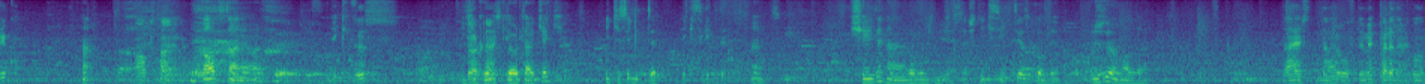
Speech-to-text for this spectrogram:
Rickon. Ha. 6 tane mi? 6 tane var. 2 kız, 2 4 kız, erkek. 4 erkek. İkisi gitti. İkisi gitti. Evet. Şeyde ha Robin Hood işte ikisi gitti yazık oldu ya. Üzülüyorum vallahi. Daha, daha of demek para demek oğlum.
